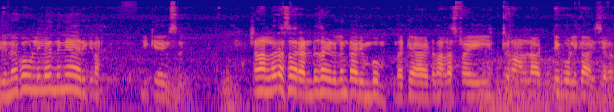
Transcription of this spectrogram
ഇതിനൊക്കെ ഉള്ളിൽ തന്നെയായിരിക്കണം ഈ കേവ്സ് പക്ഷെ നല്ല രസമാണ്. രണ്ട് സൈഡിലും കരിമ്പും ഇതൊക്കെ ആയിട്ട് നല്ല സ്ട്രെയിറ്റ് നല്ല അടിപൊളി കാഴ്ചയാണ്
